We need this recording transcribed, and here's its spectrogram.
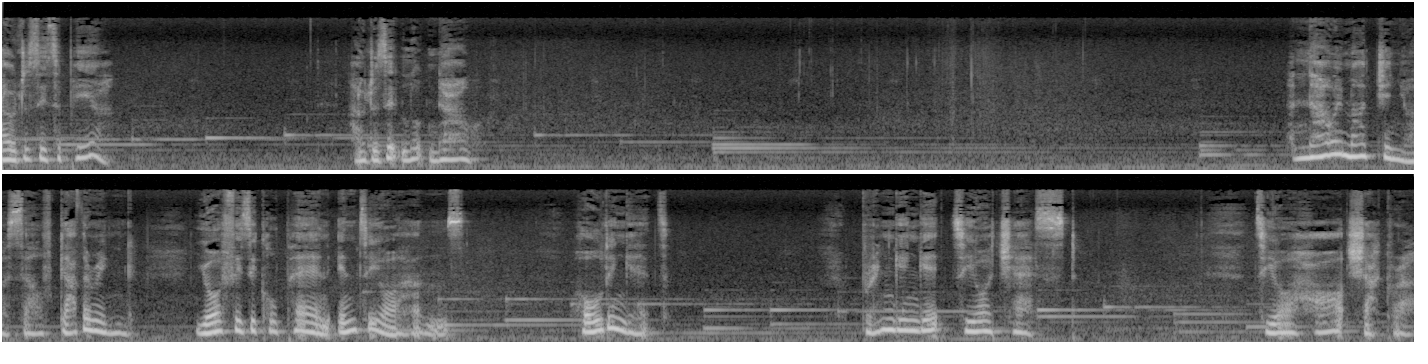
How does it appear? How does it look now? And now imagine yourself gathering your physical pain into your hands, holding it, bringing it to your chest, to your heart chakra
